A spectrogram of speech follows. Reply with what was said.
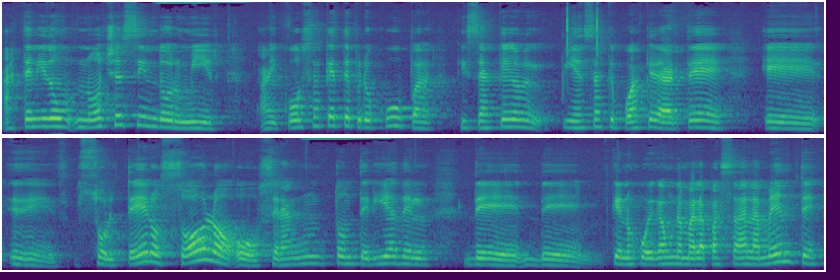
Has tenido noches sin dormir, hay cosas que te preocupan, quizás que piensas que puedas quedarte eh, eh, soltero, solo, o serán tonterías del, de, que nos juega una mala pasada a la mente.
